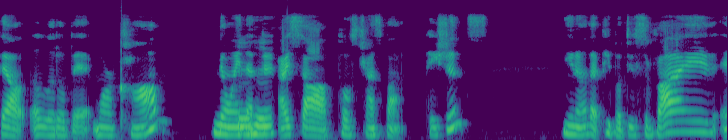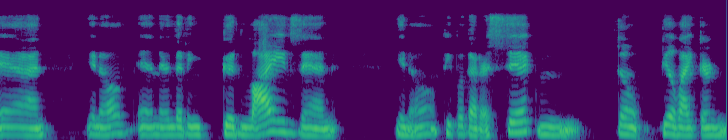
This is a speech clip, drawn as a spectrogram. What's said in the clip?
felt a little bit more calm, knowing mm-hmm. that I saw post transplant patients, you know, that people do survive and, you know, and they're living good lives and, you know, people that are sick and don't feel like they're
